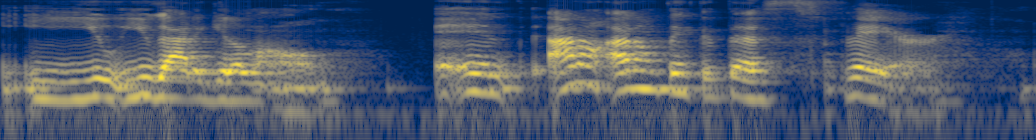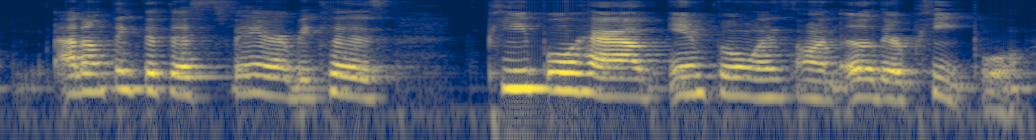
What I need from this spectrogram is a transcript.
you you got to get along and I don't I don't think that that's fair. I don't think that that's fair because people have influence on other people.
